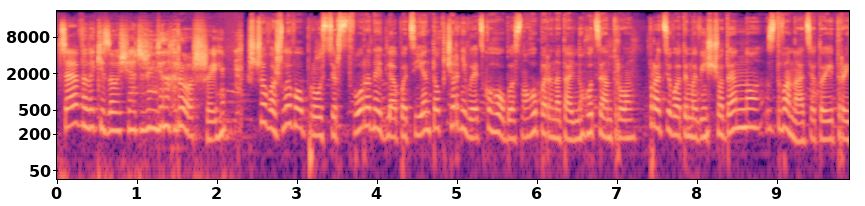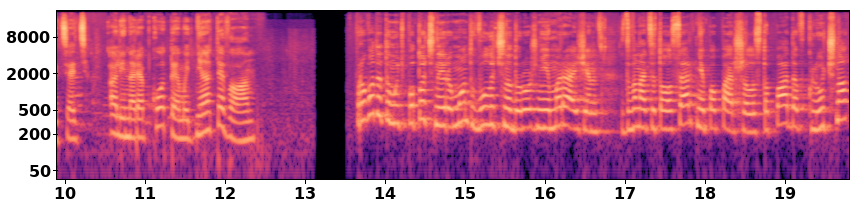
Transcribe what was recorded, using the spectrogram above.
це великі заощадження грошей. Що важливо, простір створений для пацієнток Чернівецького обласного перинатального центру. Працюватиме він щоденно з 12.30. Аліна Рябко, теми дня ТВА. Проводитимуть поточний ремонт вулично-дорожньої мережі. З 12 серпня по 1 листопада включно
